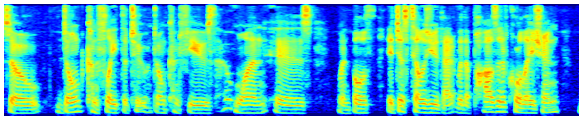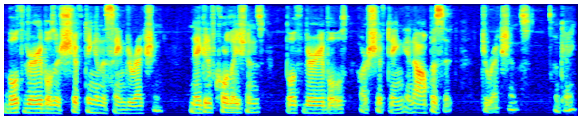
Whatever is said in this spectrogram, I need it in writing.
so don't conflate the two. Don't confuse that one is when both, it just tells you that with a positive correlation, both variables are shifting in the same direction. Negative correlations, both variables are shifting in opposite directions. Okay?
